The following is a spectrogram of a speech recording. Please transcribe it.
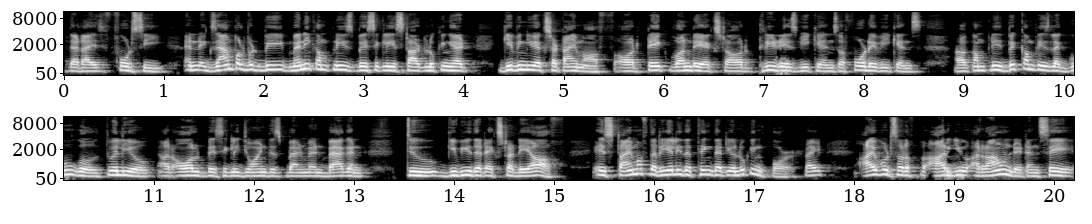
that i foresee. An example would be many companies basically start looking at giving you extra time off or take one day extra or three days weekends or four day weekends. Uh, companies big companies like google twilio are all basically joined this bandwagon to give you that extra day off is time of the really the thing that you're looking for right i would sort of argue around it and say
